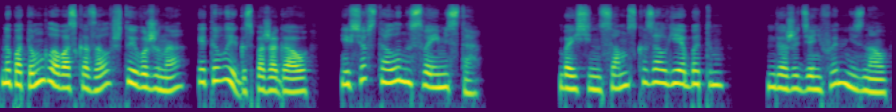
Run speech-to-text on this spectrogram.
но потом глава сказал, что его жена — это вы, госпожа Гао, и все встало на свои места. Байсин сам сказал ей об этом. Даже Дянь Фэн не знал.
